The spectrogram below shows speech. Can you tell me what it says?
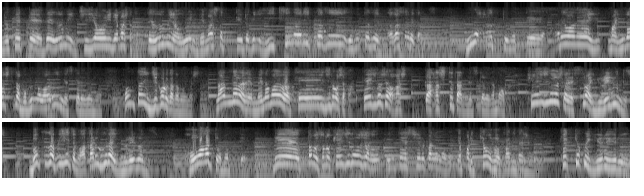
抜けてで海地上に出ましたで海の上に出ましたっていう時にいきなり風横風流されたんですよ。うわーって思って、あれはね、まあ、油断してた僕が悪いんですけれども、本当に事故るかと思いました。なんならね、目の前は軽自動車か、軽自動車を走が走ってたんですけれども、軽自動車ですら揺れるんですよ。僕が見えても分かるぐらい揺れるんですよ。怖っと思って。で、多分その軽自動車の運転してる方も、やっぱり恐怖を感じたでしょう、結局、ゆるゆる、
